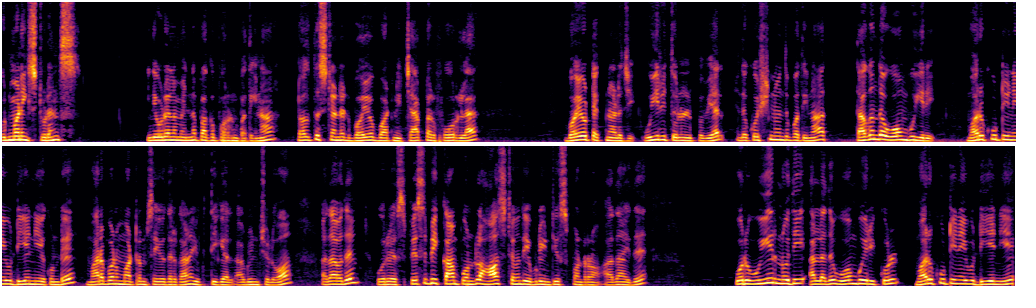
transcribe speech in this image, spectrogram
குட் மார்னிங் ஸ்டூடெண்ட்ஸ் இந்த விட நம்ம என்ன பார்க்க போகிறோம்னு பார்த்தீங்கன்னா twelfth standard bio botany chapter ஃபோரில் பயோடெக்னாலஜி உயிரி தொழில்நுட்பவியல். இந்த கொஷின் வந்து பார்த்தீங்கன்னா தகுந்த ஓம்புயிரி மறுகூட்டிணைவு டிஎன்ஏ கொண்டு மரபணு மாற்றம் செய்வதற்கான யுக்திகள் அப்படின்னு சொல்லுவோம். அதாவது ஒரு ஸ்பெசிஃபிக் காம்பவுண்டில் ஹாஸ்ட்டை வந்து எப்படி இன்ட்யூஸ் பண்ணுறோம் அதான் இது. ஒரு உயிர் நொதி அல்லது ஓம்புயிரிக்குள் மறுக்கூட்டிணைவு டிஎன்ஏ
